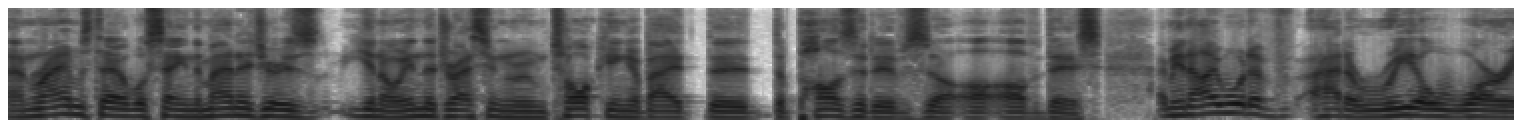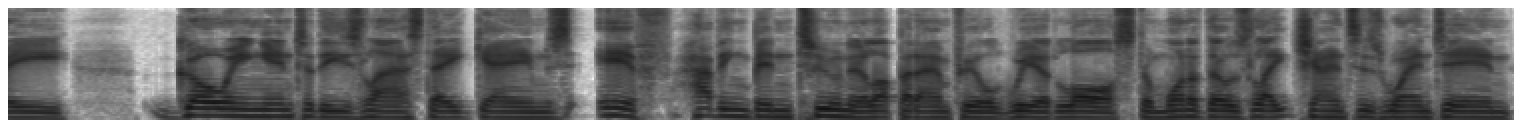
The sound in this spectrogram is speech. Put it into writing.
And Ramsdale was saying the manager is, you know, in the dressing room talking about the the positives of, of this. I mean, I would have had a real worry going into these last eight games if, having been 2 0 up at Anfield, we had lost and one of those late chances went in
